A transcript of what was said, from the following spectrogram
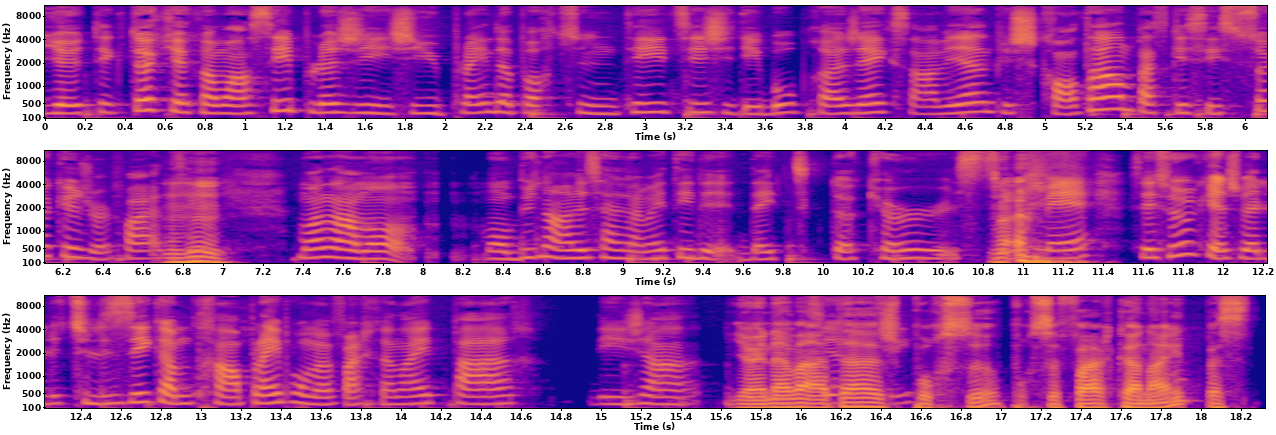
il y a TikTok qui a commencé. Puis là, j'ai eu plein d'opportunités. Tu sais, j'ai des beaux projets qui s'en viennent. Puis je suis contente parce que c'est ça que je veux faire. Mm-hmm. Moi, dans mon, mon but dans la vie, ça n'a jamais été d'être TikToker, mais c'est sûr que je vais l'utiliser comme tremplin pour me faire connaître par des gens. Il y a un avantage pour ça, pour se faire connaître, parce que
